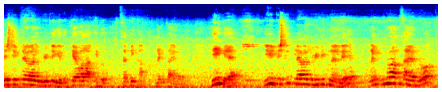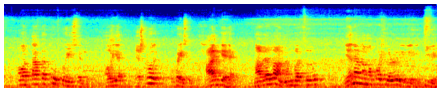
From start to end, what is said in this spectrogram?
ಡಿಸ್ಟ್ರಿಕ್ಟ್ ಲೆವೆಲ್ ಮೀಟಿಂಗ್ ಇದು, ಕೇವಲ ಇದು ಸದ್ಯಕ ನಡೀತಾ ಇರೋದು. ಹೀಗೆ ಈ ಡಿಸ್ಟ್ರಿಕ್ಟ್ ಲೆವೆಲ್ ಮೀಟಿಂಗ್ನಲ್ಲಿ ಇಮ್ರಾನ್ ಸಾಹೇಬರು ಅವ್ರ ತಾಕತ್ತು ಉಪಯೋಗಿಸಿದ್ರು ಅವರಿಗೆ ಎಷ್ಟೋ ಉಪಯೋಗಿಸಿದ್ರು ಹಾಗೆ ನಾವೆಲ್ಲ ಮೆಂಬರ್ಸು ಏನೋ ನಮ್ಮ ಪೋಸ್ಟ್ಗಳು ಇಲ್ಲಿ ಇದ್ದೀವಿ.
